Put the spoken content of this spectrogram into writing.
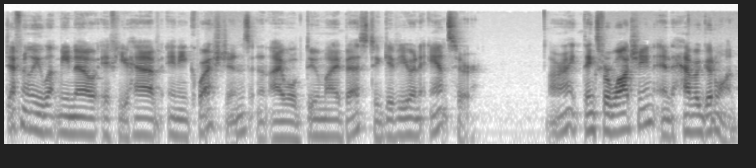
Definitely let me know if you have any questions and I will do my best to give you an answer. All right, thanks for watching and have a good one.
